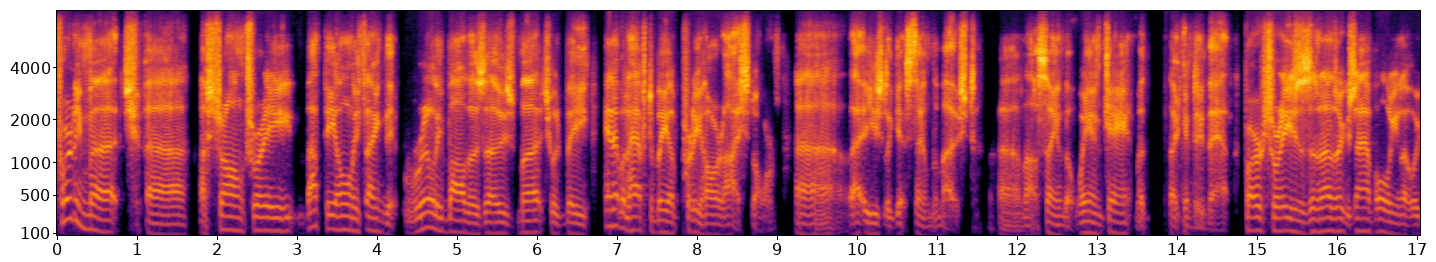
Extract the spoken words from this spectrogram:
pretty much uh, a strong tree. About the only thing that really bothers those much would be, and it would have to be a pretty hard ice storm. Uh, that usually gets them the most. Uh, I'm not saying that wind can't, but they can do that. Fir trees is another example. You know, we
